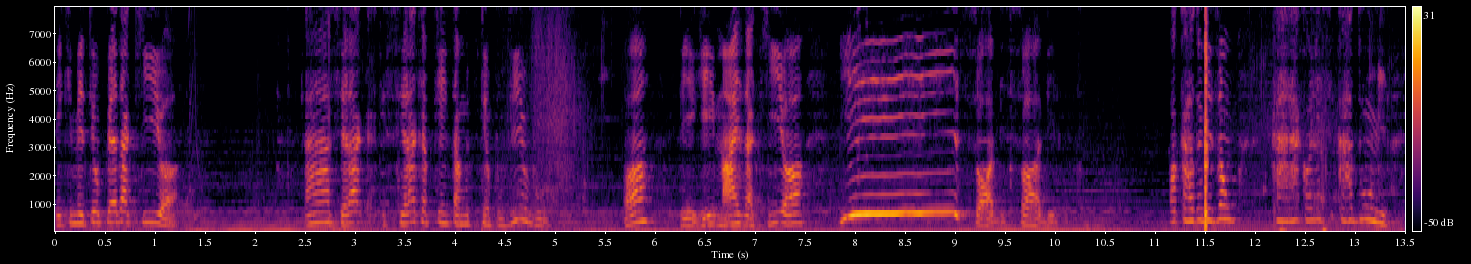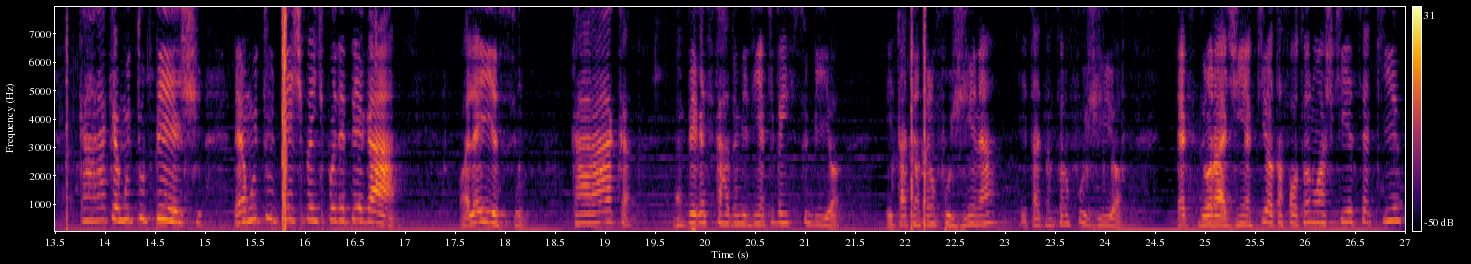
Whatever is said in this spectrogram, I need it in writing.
Tem que meter o pé daqui, ó. Ah, será, será que é porque a gente tá muito tempo vivo? Ó, peguei mais aqui, ó. Ih, sobe, sobe. Ó, cardumizão. Caraca, olha esse cardume. Caraca, é muito peixe. É muito peixe pra gente poder pegar. Olha isso. Caraca. Vamos pegar esse cardumezinho aqui pra gente subir, ó. Ele tá tentando fugir, né? Ele tá tentando fugir, ó. Esse douradinho aqui, ó. Tá faltando, acho que esse aqui.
